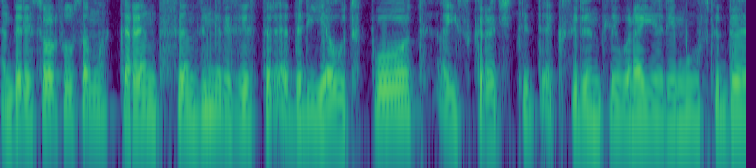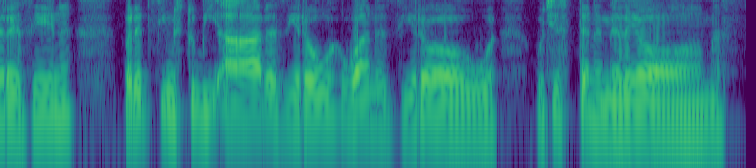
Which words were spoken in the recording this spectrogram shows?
And there is also some current sensing resistor at the output. I scratched it accidentally when I removed the resin, but it seems to be R010, which is 10 milliohms.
